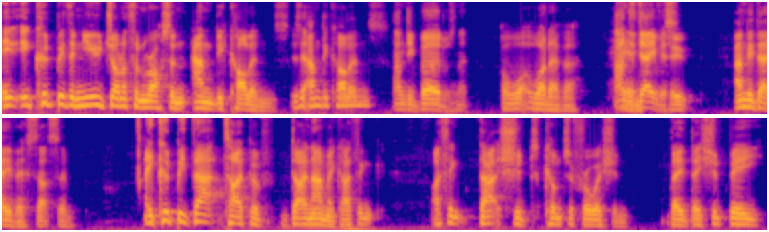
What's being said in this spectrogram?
It, it could be the new Jonathan Ross and Andy Collins. Is it Andy Collins? Andy Bird, wasn't it? or wha- whatever. Andy Him, Davis. who- Andy Davis, that's him. It could be that type of dynamic. I think. I think that should come to fruition. They they should be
